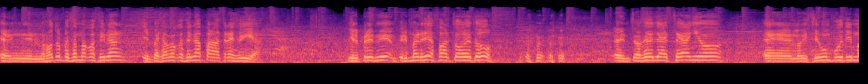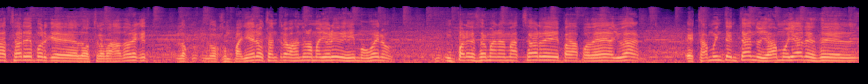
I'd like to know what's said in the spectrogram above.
nosotros empezamos a cocinar empezamos a cocinar para tres días. Y el primer, el primer día faltó de todo. Entonces ya este año Eh, lo hicimos un poquitín más tarde porque los trabajadores, que, los, compañeros están trabajando la mayoría y dijimos, bueno, un par de semanas más tarde para poder ayudar. Estamos intentando, llevamos ya desde el,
